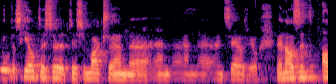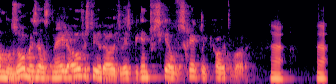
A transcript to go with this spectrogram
geen verschil tussen, tussen Max en, uh, en, en, uh, en Sergio. En als het andersom is, als het een hele overstuurde auto is, begint het verschil verschrikkelijk groot te worden. Ja. Ja,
